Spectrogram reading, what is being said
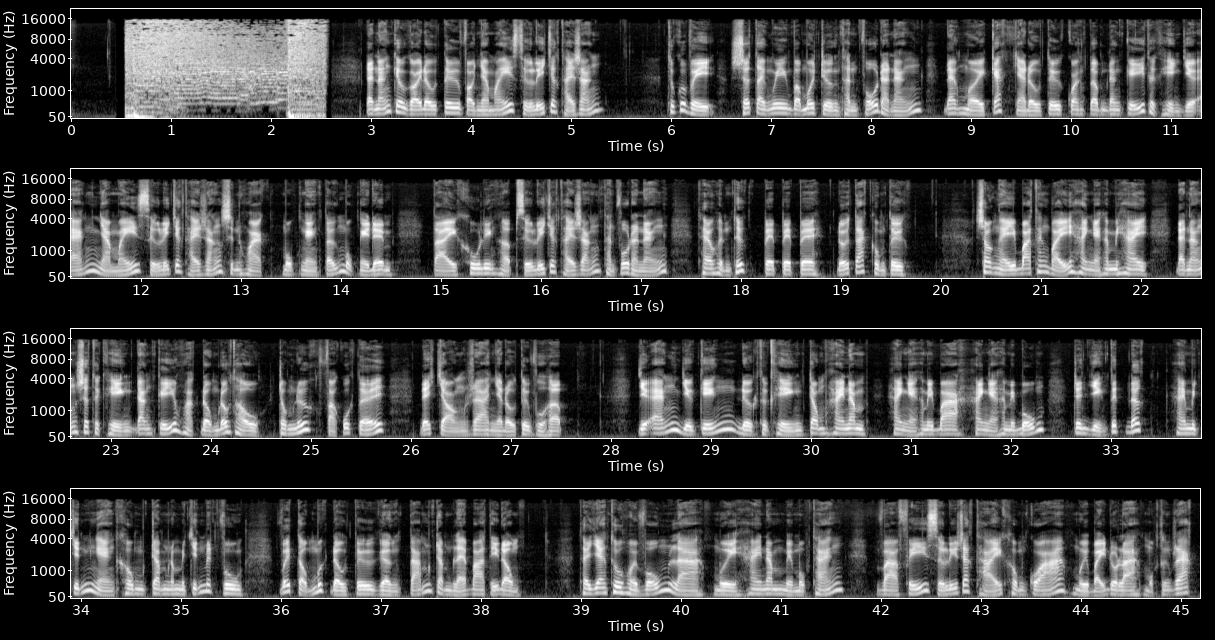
Đà Nẵng kêu gọi đầu tư vào nhà máy xử lý chất thải rắn. Thưa quý vị, Sở Tài nguyên và Môi trường thành phố Đà Nẵng đang mời các nhà đầu tư quan tâm đăng ký thực hiện dự án nhà máy xử lý chất thải rắn sinh hoạt 1.000 tấn một ngày đêm tại khu liên hợp xử lý chất thải rắn thành phố Đà Nẵng theo hình thức PPP đối tác công tư. Sau ngày 3 tháng 7 2022, Đà Nẵng sẽ thực hiện đăng ký hoạt động đấu thầu trong nước và quốc tế để chọn ra nhà đầu tư phù hợp. Dự án dự kiến được thực hiện trong 2 năm 2023-2024 trên diện tích đất 29.059 m2 với tổng mức đầu tư gần 803 tỷ đồng. Thời gian thu hồi vốn là 12 năm 11 tháng và phí xử lý rác thải không quá 17 đô la một tấn rác.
